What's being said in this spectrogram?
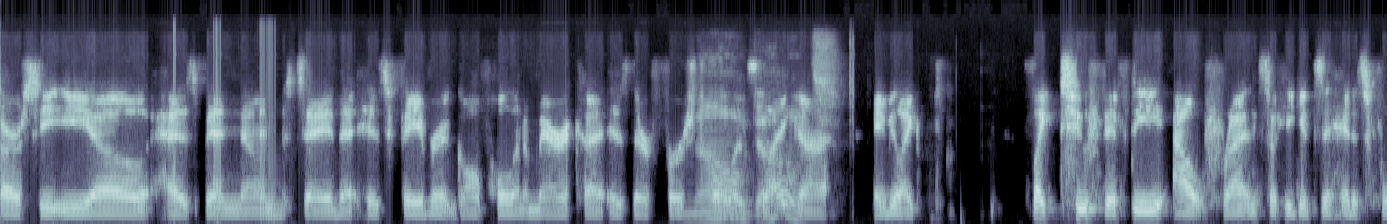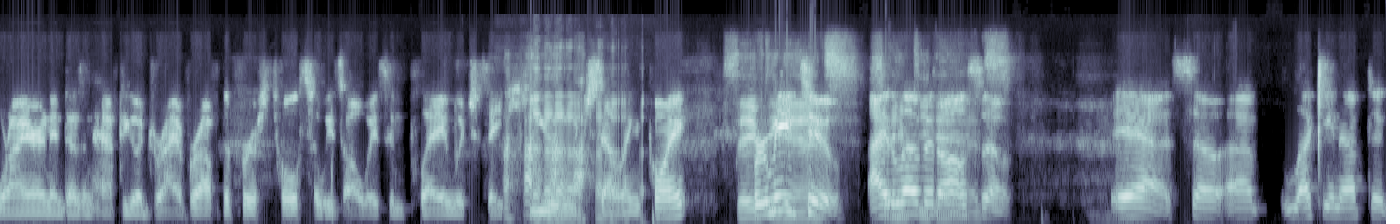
our CEO, has been known to say that his favorite golf hole in America is their first hole. It's like uh, don't. maybe like it's like 250 out front, and so he gets to hit his four iron and doesn't have to go driver off the first hole, so he's always in play, which is a huge selling point. Safety for me dance, too. I safety love it dance. also. Yeah, so um, lucky enough to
